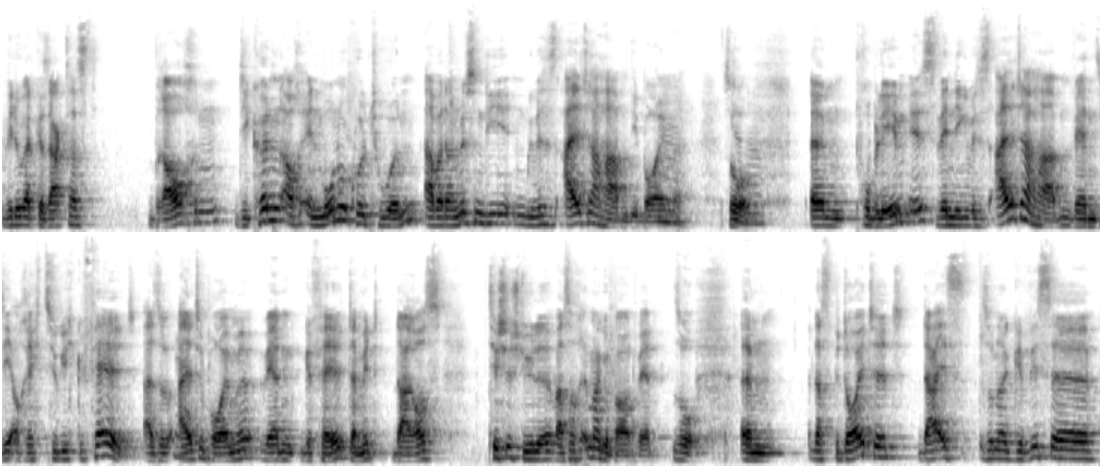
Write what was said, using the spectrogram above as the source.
wie du gerade gesagt hast, brauchen, die können auch in Monokulturen, aber dann müssen die ein gewisses Alter haben, die Bäume. So. Genau. Ähm, Problem ist, wenn die ein gewisses Alter haben, werden sie auch recht zügig gefällt. Also Ja. alte Bäume werden gefällt, damit daraus Tische, Stühle, was auch immer gebaut wird. So, ähm, das bedeutet, da ist so eine gewisse,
